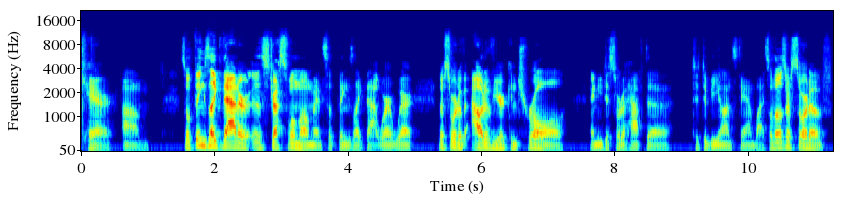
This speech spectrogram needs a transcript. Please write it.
care. Um, so things like that are uh, stressful moments of things like that where where they're sort of out of your control and you just sort of have to to, to be on standby. So those are sort of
